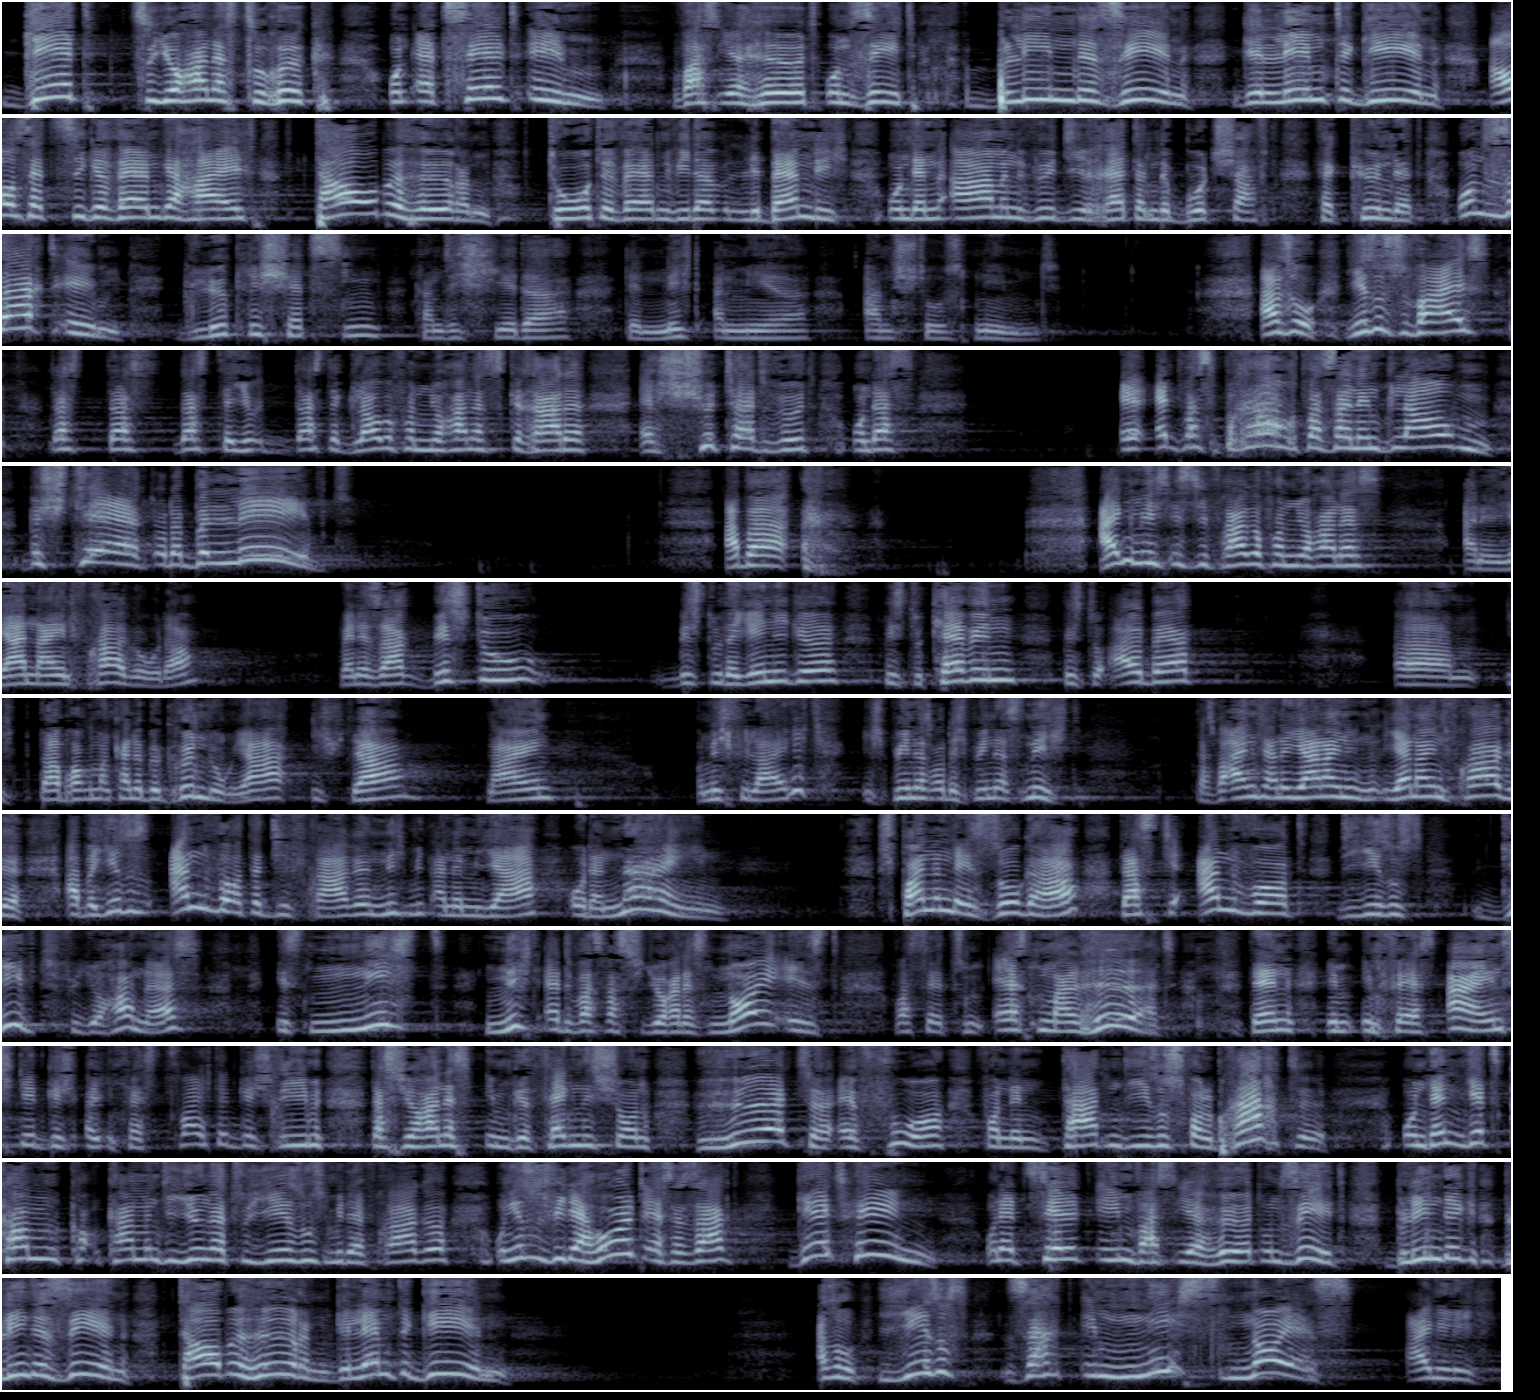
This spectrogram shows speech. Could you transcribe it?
geht zu Johannes zurück und erzählt ihm, was ihr hört und seht. Blinde sehen, Gelähmte gehen, Aussätzige werden geheilt, Taube hören, Tote werden wieder lebendig und den Armen wird die rettende Botschaft verkündet. Und sagt ihm, glücklich schätzen kann sich jeder, der nicht an mir Anstoß nimmt. Also, Jesus weiß, dass, dass, dass, der, dass der Glaube von Johannes gerade erschüttert wird und dass er etwas braucht, was seinen Glauben bestärkt oder belebt. Aber eigentlich ist die Frage von Johannes eine Ja-Nein-Frage, oder? Wenn er sagt, bist du, bist du derjenige, bist du Kevin, bist du Albert? Ähm, ich, da braucht man keine Begründung. Ja, ich, ja, nein und nicht vielleicht. Ich bin es oder ich bin es nicht. Das war eigentlich eine Ja-Nein-Frage. Aber Jesus antwortet die Frage nicht mit einem Ja oder Nein. Spannend ist sogar, dass die Antwort, die Jesus gibt für Johannes, ist nicht, nicht etwas, was für Johannes neu ist, was er zum ersten Mal hört. Denn im, im Vers 1 steht, äh, im Vers 2 steht geschrieben, dass Johannes im Gefängnis schon hörte, erfuhr von den Taten, die Jesus vollbrachte. Und dann jetzt kamen, kamen die Jünger zu Jesus mit der Frage, und Jesus wiederholt es, er sagt, geht hin und erzählt ihm, was ihr hört und seht. Blinde, Blinde sehen, Taube hören, Gelähmte gehen. Also Jesus sagt ihm nichts Neues eigentlich.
